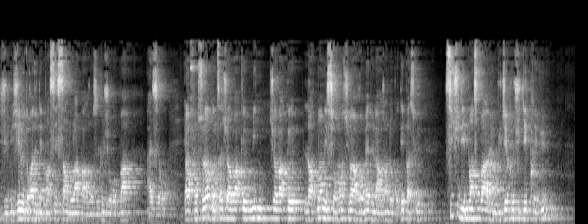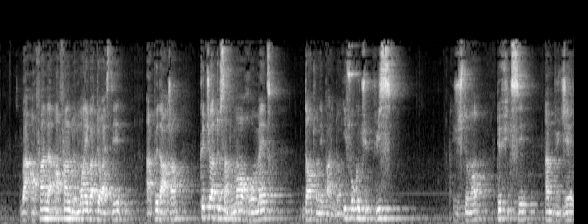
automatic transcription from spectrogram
j'ai le droit de dépenser 100 dollars par jour. C'est que je repars à zéro. Et en fonctionnant comme ça, tu vas voir que, tu vas voir que lentement mais sûrement, tu vas remettre de l'argent de côté parce que si tu ne dépenses pas le budget que tu t'es prévu, bah, en, fin de, en fin de mois, il va te rester un peu d'argent que tu vas tout simplement remettre dans ton épargne. Donc, il faut que tu puisses justement te fixer un budget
